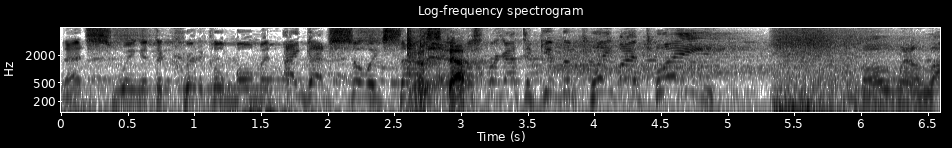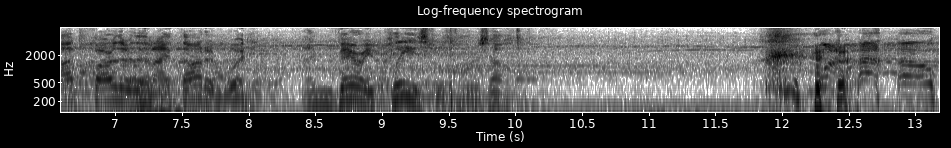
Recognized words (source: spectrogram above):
That swing at the critical moment, I got so excited No I step? almost forgot to give the play-by-play. The ball went a lot farther than I thought it would. I'm very pleased with the result. Wow,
